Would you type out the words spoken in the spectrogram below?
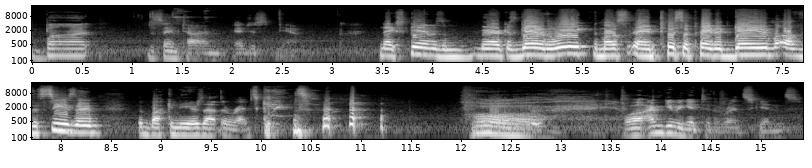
but at the same time, it just yeah. next game is America's Game of the Week, the most anticipated game of the season. The Buccaneers at the Redskins. well, I'm giving it to the Redskins.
